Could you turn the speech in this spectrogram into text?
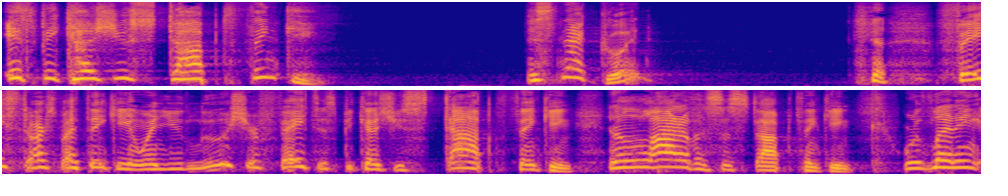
it's because you stopped thinking. Isn't that good? faith starts by thinking, and when you lose your faith, it's because you stopped thinking. And a lot of us have stopped thinking. We're letting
